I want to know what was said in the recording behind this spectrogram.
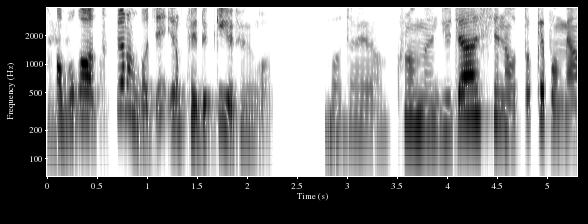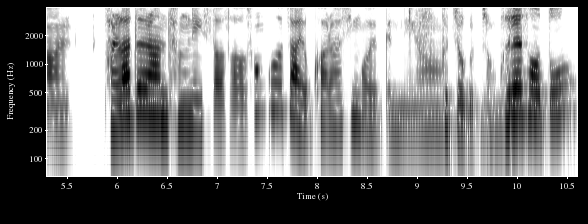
네. 아 뭐가 특별한 거지? 이렇게 느끼게 되는 것 같아요. 음. 맞아요. 그러면 유재하 씨는 어떻게 보면 발라드라는 장르에 있어서 선구자 역할을 하신 거였겠네요. 그쵸, 그쵸. 음, 그래서 또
